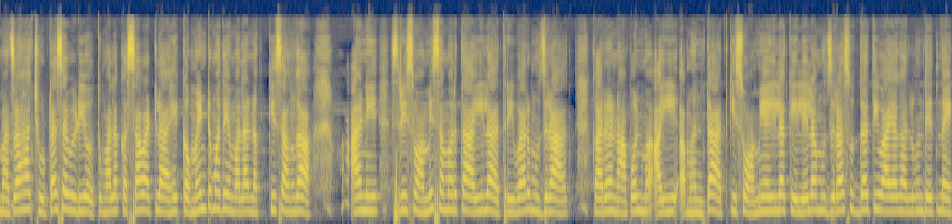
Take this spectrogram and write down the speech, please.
माझा हा छोटासा व्हिडिओ तुम्हाला कसा वाटला हे कमेंटमध्ये मला नक्की सांगा. आणि श्री स्वामी समर्थ आईला त्रिवार मुजरा कारण आपण म- आई म्हणतात की स्वामी आईला केलेला मुजरासुद्धा ती वाया घालवून देत नाही.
